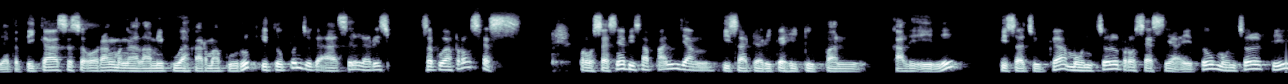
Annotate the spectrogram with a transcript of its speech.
Ya, ketika seseorang mengalami buah karma buruk itu pun juga hasil dari sebuah proses. Prosesnya bisa panjang, bisa dari kehidupan kali ini, bisa juga muncul prosesnya itu muncul di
